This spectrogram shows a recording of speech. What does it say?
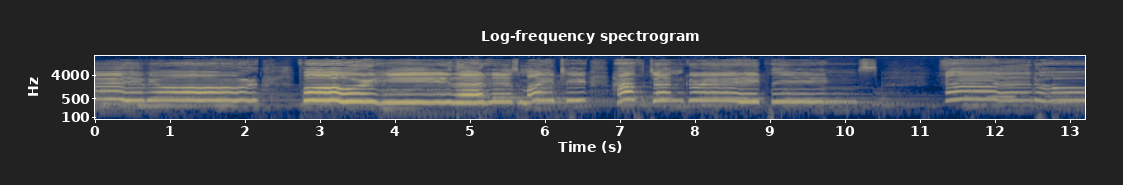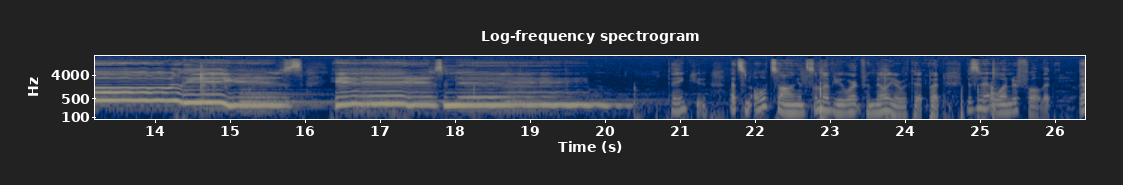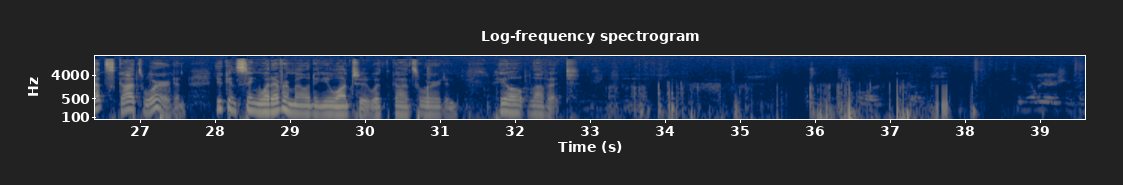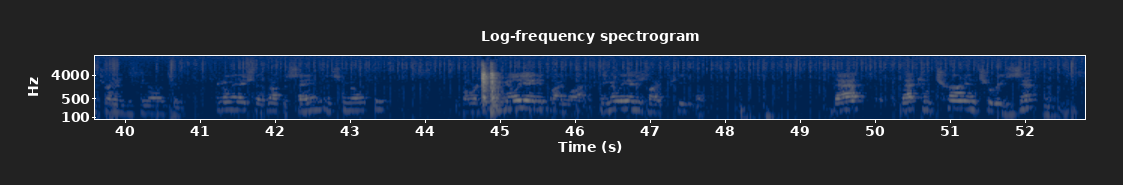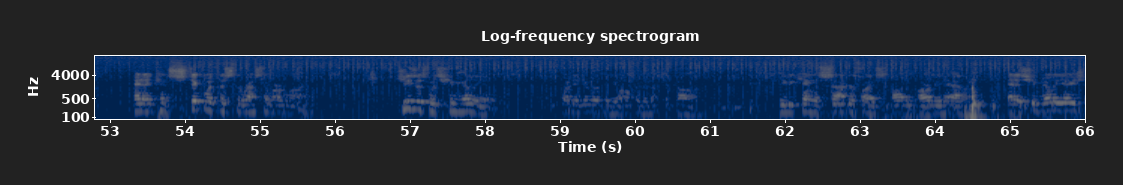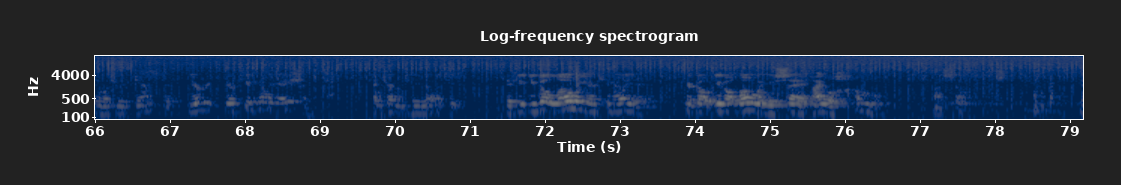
That's an old song, and some of you weren't familiar with it, but isn't it wonderful that that's God's word, and you can sing whatever melody you want to with God's word, and He'll love it. Humiliation can turn into humility. Humiliation is not the same as humility. When we're humiliated by life, humiliated by people, that that can turn into resentment, and it can stick with us the rest of our life. Jesus was humiliated. What did he do with it? He offered it up to God. He became the sacrifice on our behalf and his humiliation was redemptive. Your, your humiliation can turn into humility. If you, you go low when you're humiliated, you go, you go low when you say, I will humble.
